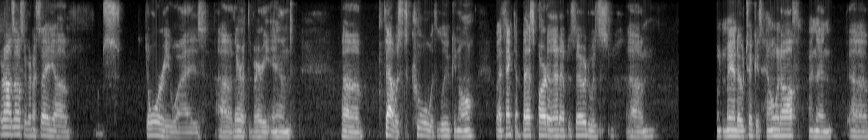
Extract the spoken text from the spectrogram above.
But I was also going to say, uh, story wise, uh, there at the very end, uh, that was cool with Luke and all. But I think the best part of that episode was um, when Mando took his helmet off and then uh,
